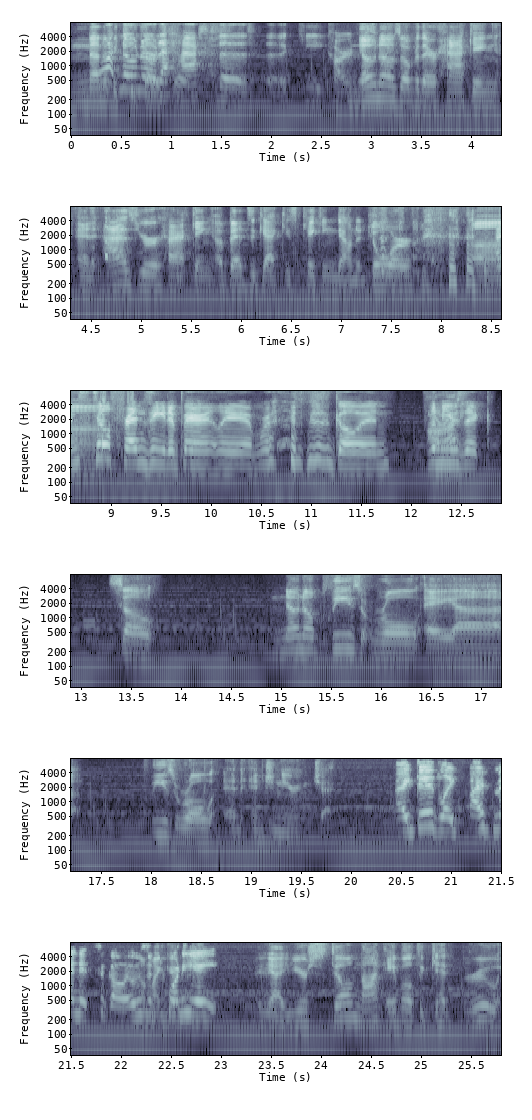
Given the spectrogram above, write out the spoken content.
None I of the want key no, no cards to worked. hack the the key card. No No's over there hacking, and as you're hacking, a Abedzagak is kicking down a door. I'm Um, still frenzied, apparently. I'm just going. The All right. music. So, no, no, please roll a, uh, please roll an engineering check. I did like five minutes ago. It was Oh my a goodness. 28. Yeah, you're still not able to get through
